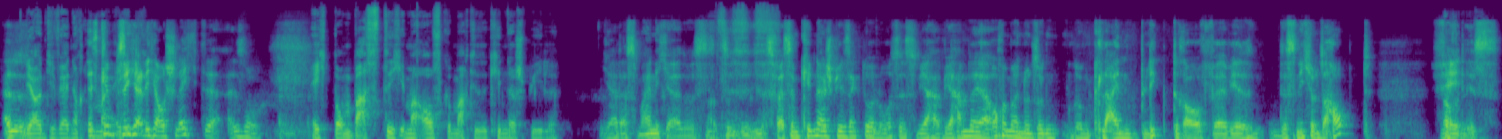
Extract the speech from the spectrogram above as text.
Also, ja, und die werden auch Es gibt sicherlich auch schlechte, also. Echt bombastisch immer aufgemacht, diese Kinderspiele. Ja, das meine ich ja. Also, das, das, was im Kinderspielsektor los ist, wir, wir haben da ja auch immer nur so, so einen kleinen Blick drauf, weil wir das nicht unser Hauptfeld ist.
